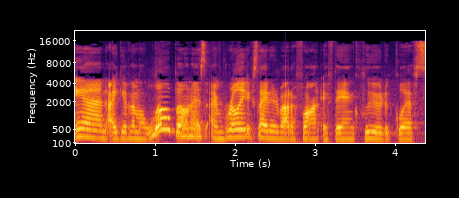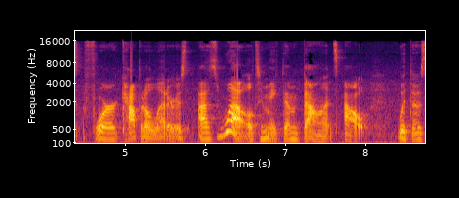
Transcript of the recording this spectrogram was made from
and I give them a little bonus. I'm really excited about a font if they include glyphs for capital letters as well to make them balance out with those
